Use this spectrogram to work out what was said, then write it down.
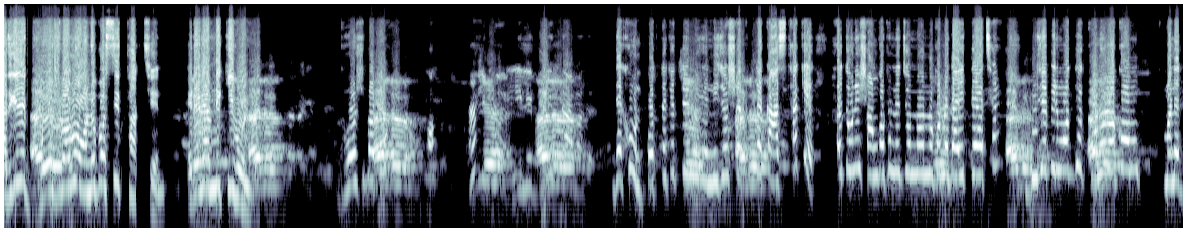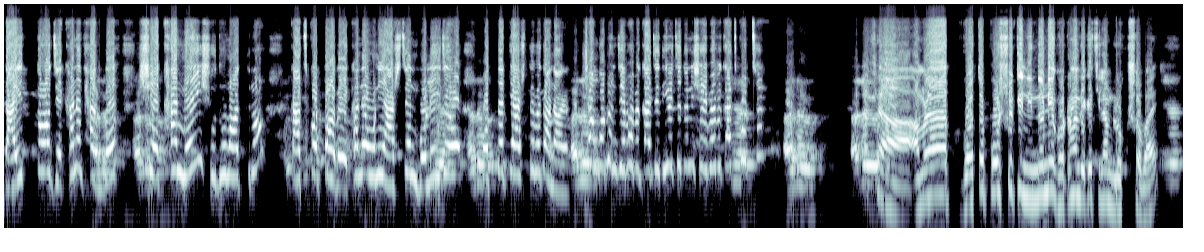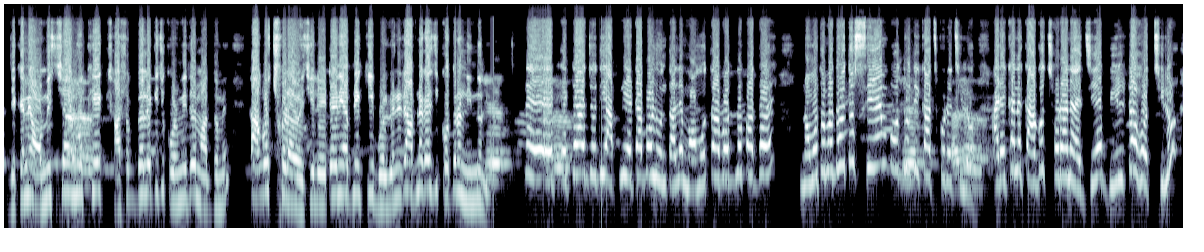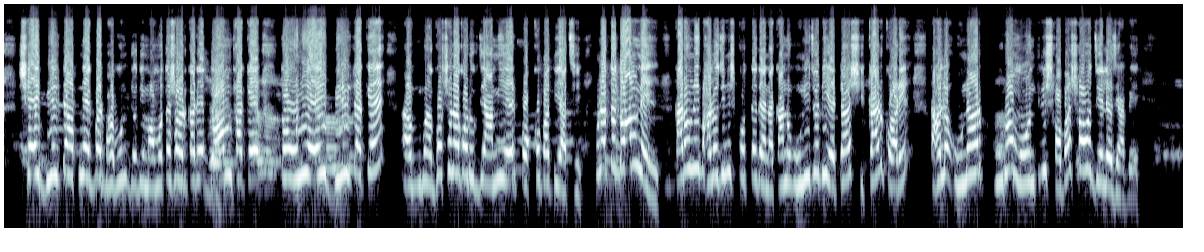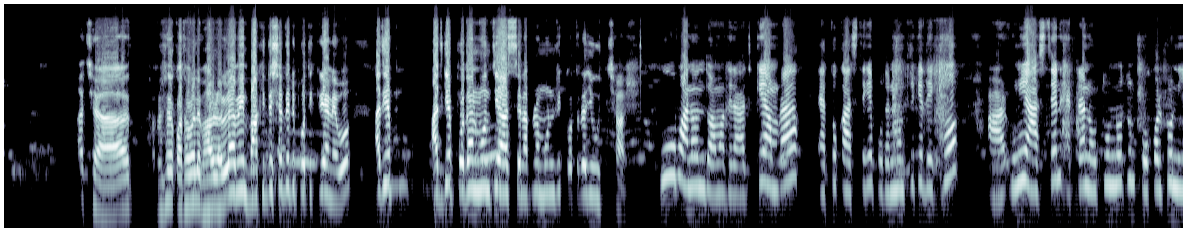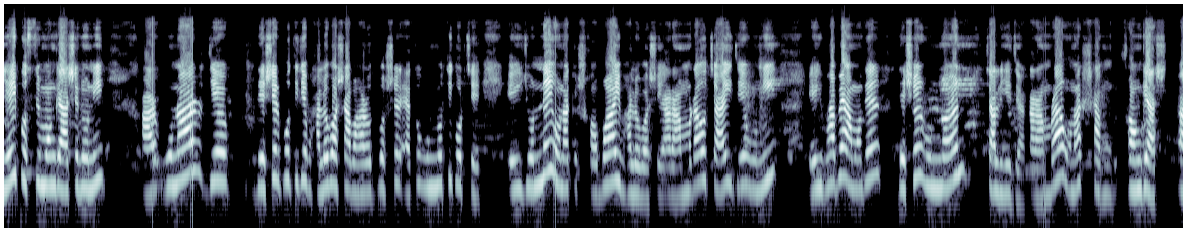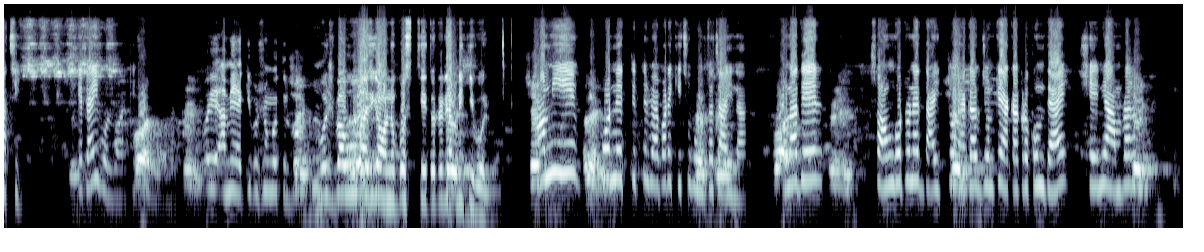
আজকে যে ঘোষ বাবু অনুপস্থিত থাকছেন এটা নিয়ে আপনি কি বলবেন? Hello. ঘোষ বাবু Hello. দেখুন প্রত্যেকের তো নিজস্ব একটা কাজ থাকে হয়তো উনি সংগঠনের জন্য অন্য কোনো দায়িত্বে আছেন। বিজেপির মধ্যে কোন রকম মানে দায়িত্ব যেখানে থাকবে সেখানেই শুধুমাত্র কাজ করতে হবে। এখানে উনি আসছেন বলেই যে প্রত্যেককে আসতে হবে তা না সংগঠন যেভাবে কাজে দিয়েছে তিনি সেইভাবে কাজ করছেন. আচ্ছা আমরা গত পরশু একটি নিন্দনীয় ঘটনা দেখেছিলাম লোকসভায় যেখানে অমিত শাহর মুখে শাসক দলের কিছু কর্মীদের মাধ্যমে কাগজ ছোড়া হয়েছিল। এটা নিয়ে আপনি কি বলবেন? এটা আপনার কাছে কতটা নিন্দনীয়? এটা যদি আপনি এটা বলুন তাহলে মমতা বন্দ্যোপাধ্যায় মমতা বন্দ্যোপাধ্যায় তো সেম পদ্ধতি কাজ করেছিল। আর এখানে কাগজ ছড়া নাই যে বিলটা হচ্ছিল সেই বিলটা আপনি একবার ভাবুন যদি মমতা সরকারের দম থাকে তো উনি এই বিলটাকে ঘোষণা করুক যে আমি এর পক্ষপাতী আছি। উনার তো দম নেই কারণ উনি ভালো জিনিস করতে দেয় না। কারণ উনি যদি এটা স্বীকার করে তাহলে উনার পুরো মন্ত্রী সভা সহ জেলে যাবে। আচ্ছা আপনার সাথে কথা বলে ভালো লাগল। আমি বাকিদের সাথে একটু প্রতিক্রিয়া নেব। আজকে আজকে প্রধানমন্ত্রী আসছেন আপনার মন্ত্রী ঠিক কতটা যে উচ্ছ্বাস? খুব আনন্দ আমাদের। আজকে আমরা এত কাছ থেকে প্রধানমন্ত্রীকে দেখব আর উনি আসছেন একটা নতুন নতুন প্রকল্প নিয়েই পশ্চিমবঙ্গে আসেন উনি। আর ওনার যে দেশের প্রতি যে ভালোবাসা ভারতবর্ষের এত উন্নতি করছে এই জন্যেই ওনাকে সবাই ভালোবাসে। আর আমরাও চাই যে উনি এইভাবে আমাদের দেশের উন্নয়ন চালিয়ে যাক আর আমরা ওনার সঙ্গে আছি। এটাই বলব আর কি। ওই আমি একই প্রসঙ্গ তুলবো। ঘোষবাবু আজকে অনুপস্থিত ওটা আপনি কি বলবেন? আমি উপর নেতৃত্বের ব্যাপারে কিছু বলতে চাই না। ওনাদের সংগঠনের দায়িত্ব এক একজনকে এক এক রকম দেয় সেই নিয়ে আমরা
